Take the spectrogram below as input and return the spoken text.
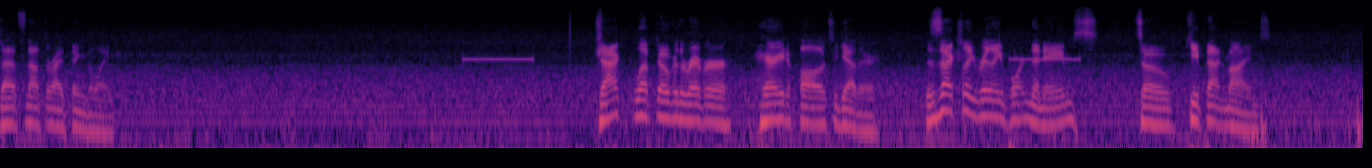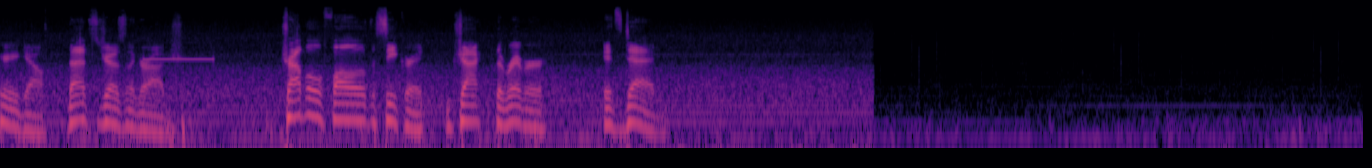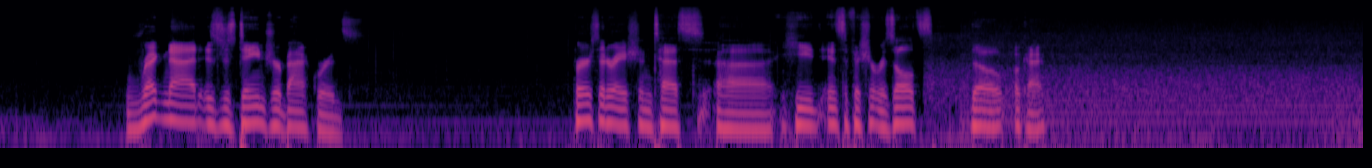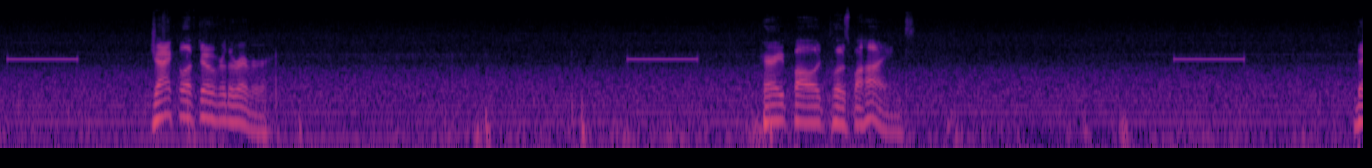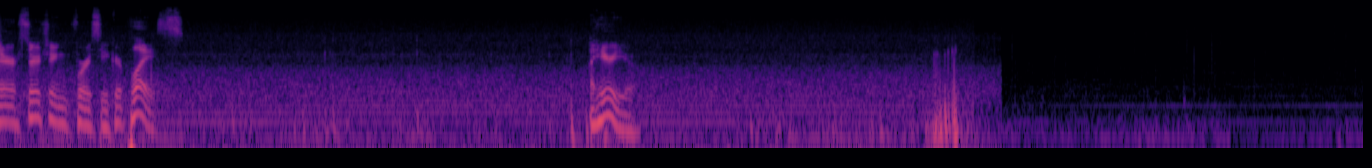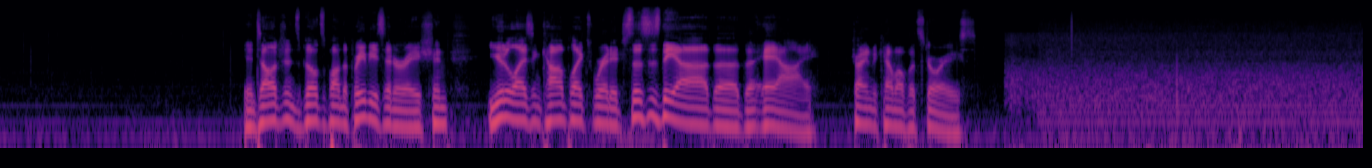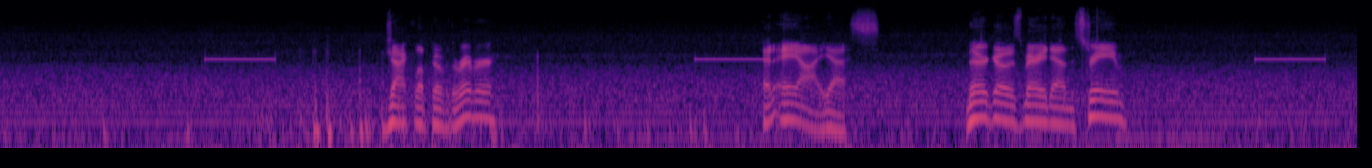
That's not the right thing to link. Jack leapt over the river, Harry to follow together. This is actually really important, the names, so keep that in mind. Here you go. That's Joe's in the garage. Travel, follow the secret. Jack the river. It's dead. Regnad is just danger backwards. First iteration tests uh, heed insufficient results, though. Okay. Jack left over the river. Harry followed close behind. They're searching for a secret place. I hear you. The intelligence builds upon the previous iteration, utilizing complex wordage. So this is the uh, the the AI trying to come up with stories. Jack leapt over the river. An AI, yes. There goes Mary down the stream.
